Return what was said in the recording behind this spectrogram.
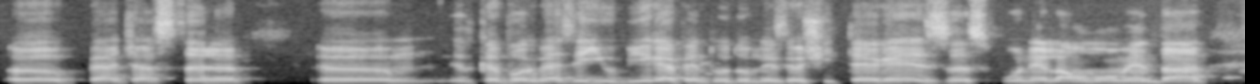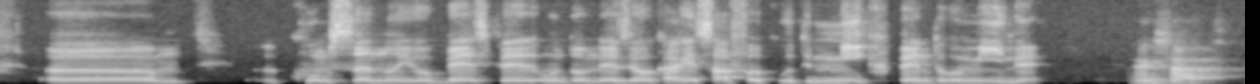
uh, pe această uh, că vorbează de iubirea pentru Dumnezeu și Terez spune la un moment dat uh, cum să nu iubesc pe un Dumnezeu care s-a făcut mic pentru mine. Exact.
